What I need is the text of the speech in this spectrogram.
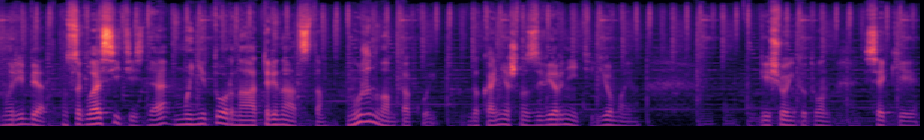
Ну, ребят, ну согласитесь, да, монитор на А13, нужен вам такой? Да, конечно, заверните, ё-моё. Еще они тут вон всякие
